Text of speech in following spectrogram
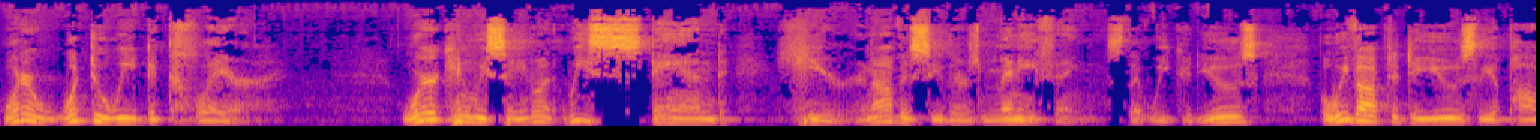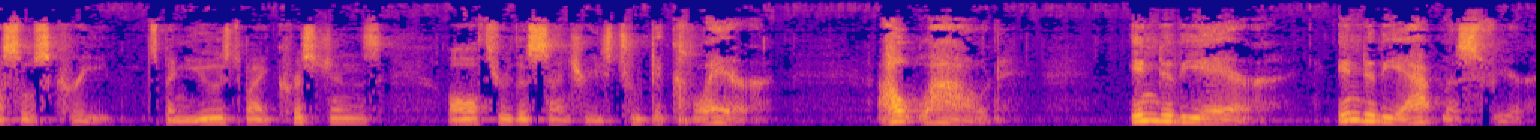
What are what do we declare? Where can we say, you know what, we stand here? And obviously there's many things that we could use, but we've opted to use the Apostles' Creed. It's been used by Christians all through the centuries to declare out loud into the air, into the atmosphere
